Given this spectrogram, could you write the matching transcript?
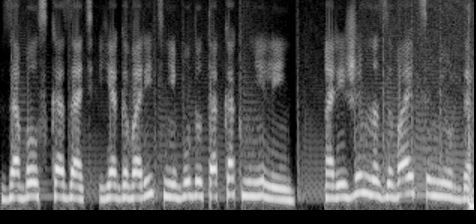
Забыл сказать, я говорить не буду так как мне лень. А режим называется Мюрдер.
